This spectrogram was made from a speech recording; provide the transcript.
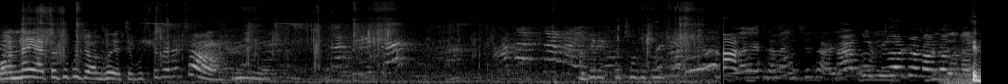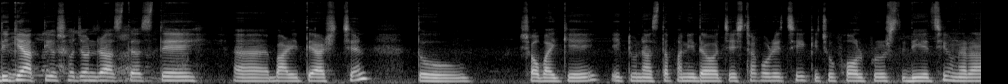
বন্যায় এতটুকু জল হয়েছে বুঝতে পেরেছ? এদিকে আত্মীয় স্বজনরা আস্তে আস্তে বাড়িতে আসছেন। তো সবাইকে একটু নাস্তা পানি দেওয়ার চেষ্টা করেছি, কিছু ফল ফ্রুটস দিয়েছি। ওনারা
